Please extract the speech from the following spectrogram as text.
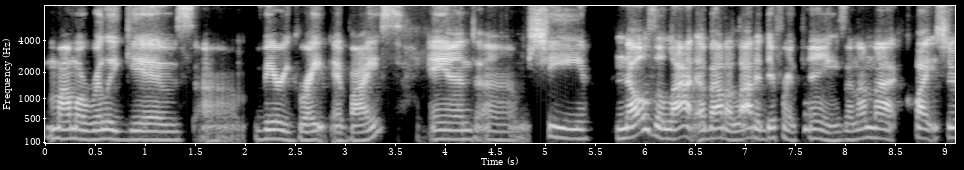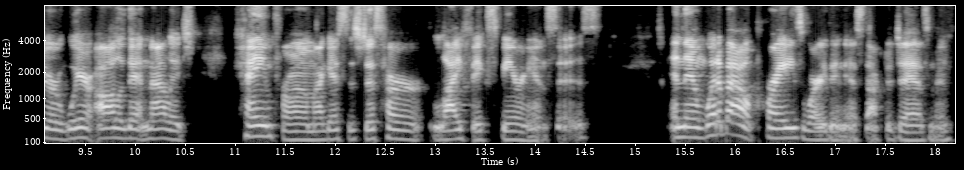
mama really gives um, very great advice, and um, she knows a lot about a lot of different things. And I'm not quite sure where all of that knowledge came from. I guess it's just her life experiences. And then what about praiseworthiness, Dr. Jasmine?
